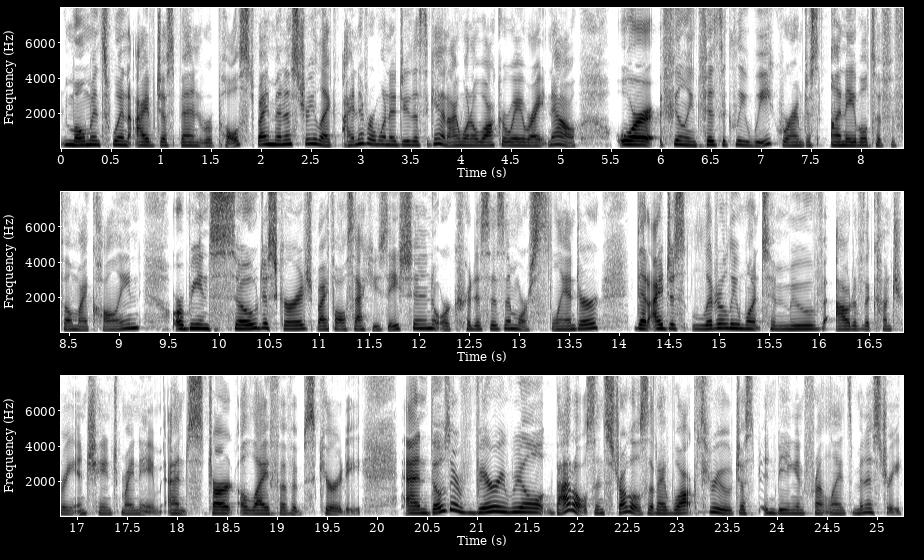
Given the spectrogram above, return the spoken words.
moments when I've just been repulsed by ministry, like, I never want to do this again. I want to walk away right now. Or feeling physically weak, where I'm just unable to fulfill my calling, or being so discouraged by false accusation or criticism or slander that I just literally want to move out of the country and change my name and start a life of obscurity. And those are very real battles and struggles that I've walked through just in being in Frontlines ministry.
